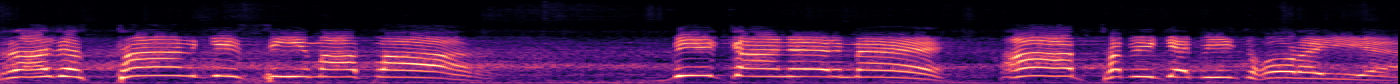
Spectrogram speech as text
राजस्थान की सीमा पर। आप सभी के बीच हो रही है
